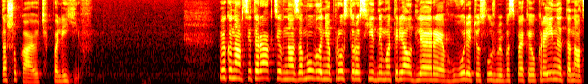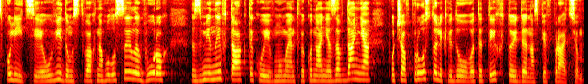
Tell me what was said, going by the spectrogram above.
та шукають паліїв. Виконавці терактів на замовлення просто розхідний матеріал для РФ, говорять у Службі безпеки України та Нацполіції. У відомствах наголосили, ворог змінив тактику і в момент виконання завдання почав просто ліквідовувати тих, хто йде на співпрацю.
